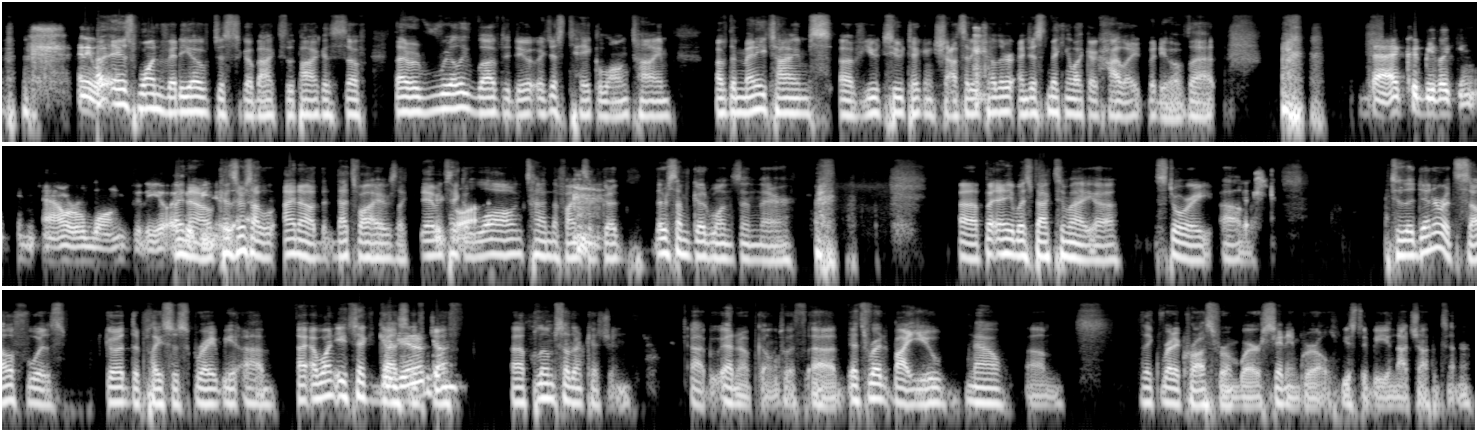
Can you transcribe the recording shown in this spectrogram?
Anyway, is one video just to go back to the podcast stuff that I would really love to do. It would just take a long time of the many times of you two taking shots at each other and just making like a highlight video of that. that could be like an, an hour long video. I hope know because there's a I know th- that's why I was like it would There's a take a lot. long time to find some good. There's some good ones in there. uh, but anyways, back to my uh, story. Um, Yes. So the dinner itself was good. The place was great. We um, I, I want you to take a guess. Where'd you end if Jeff, uh, Bloom Southern Kitchen. Uh, we ended up going with. Uh, it's right by you now. Um, like right across from where Stadium Grill used to be in that shopping center.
